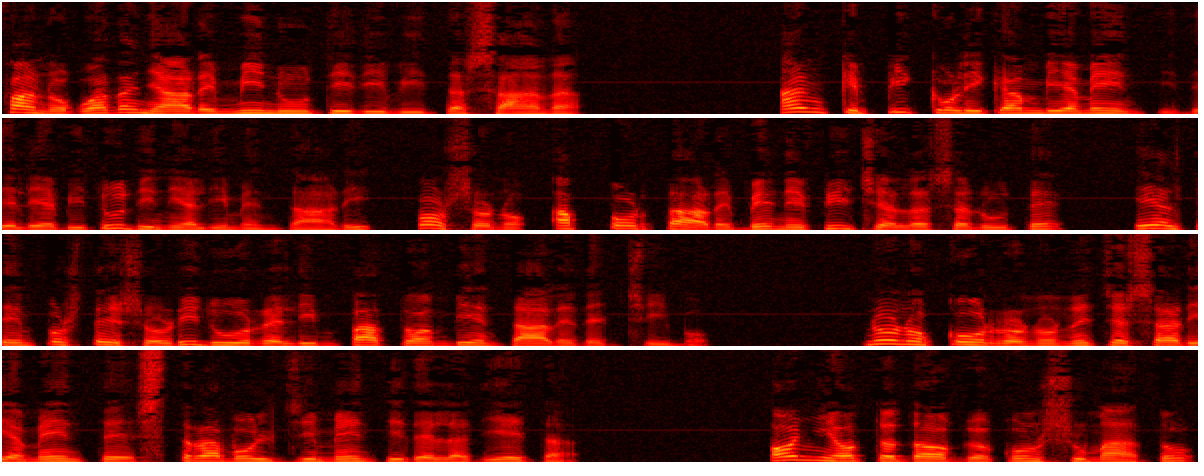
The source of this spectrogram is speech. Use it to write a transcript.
fanno guadagnare minuti di vita sana. Anche piccoli cambiamenti delle abitudini alimentari possono apportare benefici alla salute e al tempo stesso ridurre l'impatto ambientale del cibo. Non occorrono necessariamente stravolgimenti della dieta. Ogni hot dog consumato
